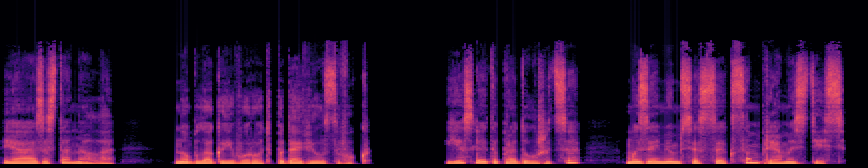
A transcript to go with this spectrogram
Я застонала, но благо его рот подавил звук. Если это продолжится, мы займемся сексом прямо здесь.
